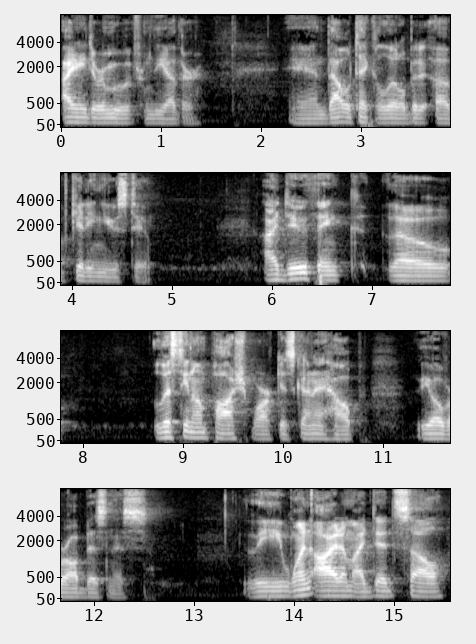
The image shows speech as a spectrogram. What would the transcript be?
I need to remove it from the other and that will take a little bit of getting used to. I do think, though, listing on Poshmark is going to help the overall business. The one item I did sell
